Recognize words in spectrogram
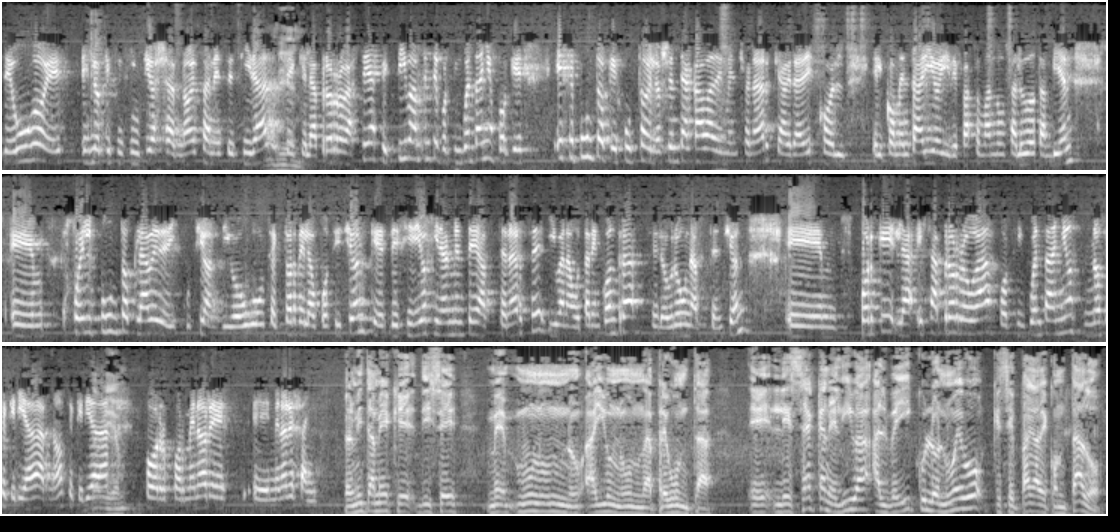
de, Hugo es, es lo que se sintió ayer, ¿no? Esa necesidad de que la prórroga sea efectivamente por 50 años, porque ese punto que justo el oyente acaba de mencionar, que agradezco el, comentario y de paso mando un saludo también, eh, fue el punto clave de discusión. Digo, hubo un sector de la oposición que decidió finalmente abstenerse, iban a votar en contra, se logró una abstención. Eh, porque la, esa prórroga por 50 años no se quería dar, ¿no? Se quería dar por, por menores, eh, menores años. Permítame que dice, me, hay una pregunta. Eh, ¿Le sacan el IVA al vehículo nuevo que se paga de contado?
